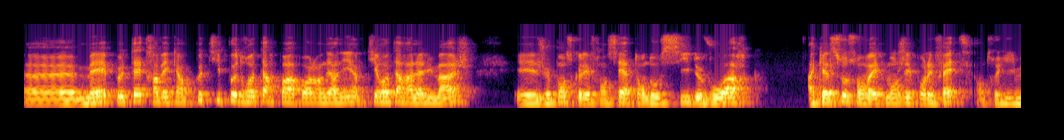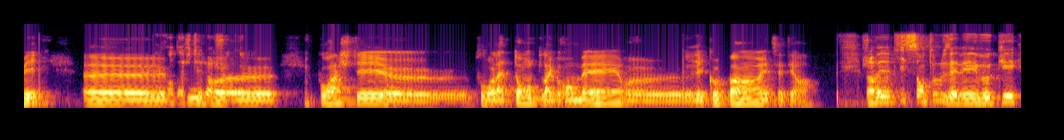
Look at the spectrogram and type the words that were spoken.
euh, mais peut-être avec un petit peu de retard par rapport à l'an dernier, un petit retard à l'allumage. Et je pense que les Français attendent aussi de voir à quelle sauce on va être mangé pour les fêtes, entre guillemets, euh, pour, pour, acheter pour la tante, la grand-mère, les copains, etc. Jean-Baptiste Santou, vous avez évoqué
